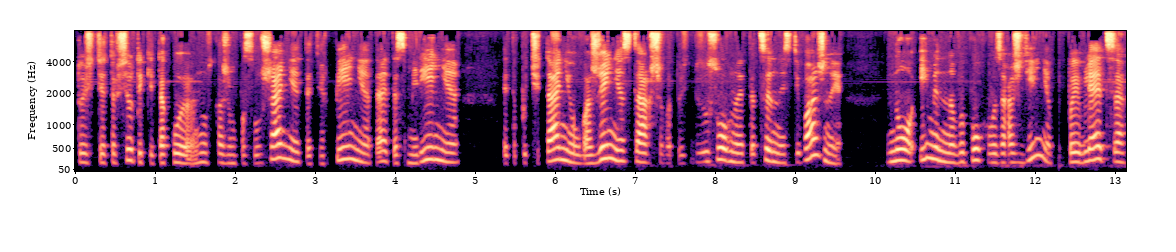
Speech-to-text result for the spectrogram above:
то есть это все-таки такое, ну, скажем, послушание, это терпение, да, это смирение, это почитание, уважение старшего. То есть, безусловно, это ценности важные, но именно в эпоху Возрождения появляются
